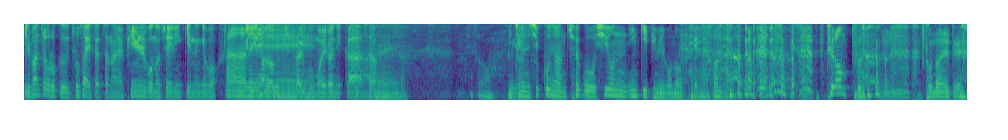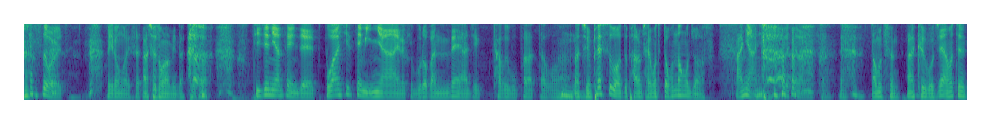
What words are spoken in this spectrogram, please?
일반적으로 그 조사 있었잖아요. 비밀번호 제일 인기 있는 게뭐 아 1, 2, 3, 4, 5, 6, 네. 7, 8, 9 뭐 이러니까 그렇죠. 네. 그렇죠. 그게 2019년 최고 쉬운 인기 비밀번호 100선 그렇죠. 트럼프 음, 도널드 패스월드 뭐 이런 거 있었죠. 아 죄송합니다. 디즈니한테 이제 보안 시스템이 있냐 이렇게 물어봤는데 아직 답을 못 받았다고. 음. 나 지금 패스워드 발음 잘못했다고 혼난 건 줄 알았어. 아니 아니 그렇진 않았어요. 네. 아무튼 아 그 뭐지 아무튼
